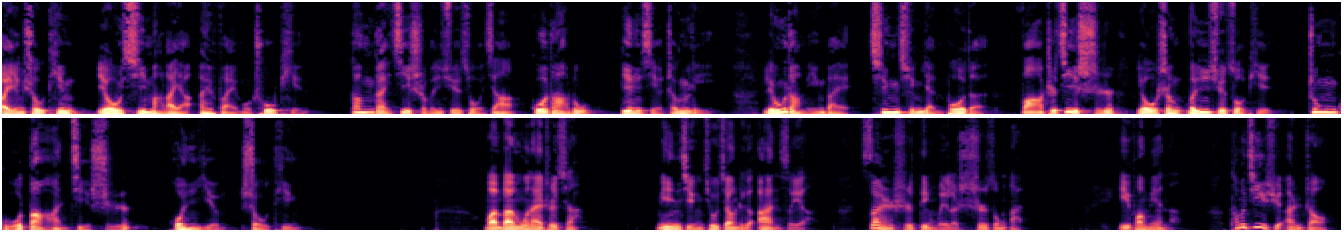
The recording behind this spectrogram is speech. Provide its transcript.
欢迎收听由喜马拉雅 FM 出品、当代纪实文学作家郭大陆编写整理、刘大明白倾情演播的《法制纪实》有声文学作品《中国大案纪实》，欢迎收听。万般无奈之下，民警就将这个案子呀暂时定为了失踪案。一方面呢，他们继续按照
